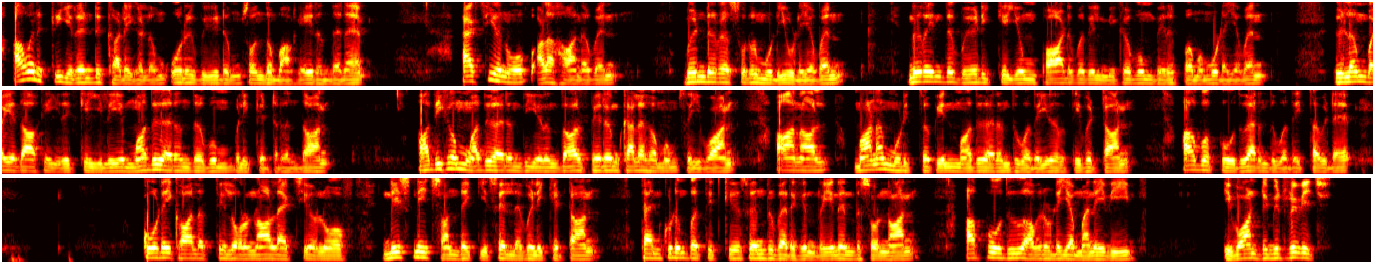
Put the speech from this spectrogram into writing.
அவனுக்கு இரண்டு கடைகளும் ஒரு வீடும் சொந்தமாக இருந்தன. அக்சியோனோவ் அழகானவன் வெண்டிற சுருள்முடியுடையவன் நிறைந்த வேடிக்கையும் பாடுவதில் மிகவும் விருப்பமும் உடையவன். இளம் வயதாக இருக்கையிலே மது அருந்தவும் வெளிக்கிட்டிருந்தான் அதிகம் மது அருந்தியிருந்தால் பெரும் கலகமும் செய்வான். ஆனால் மனம் முடித்த பின் மது அருந்துவதை நிறுத்திவிட்டான். அவ்வப்போது அருந்துவதை தவிர கோடை காலத்தில் ஒரு நாள் ஆக்சியோனோவ் நிஷ்னி சந்தைக்கு செல்ல வெளிக்கிட்டான் தன் குடும்பத்திற்கு சென்று வருகின்றேன் என்று சொன்னான். அப்போது அவருடைய மனைவி இவான் டிமிட்ரிவிச்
